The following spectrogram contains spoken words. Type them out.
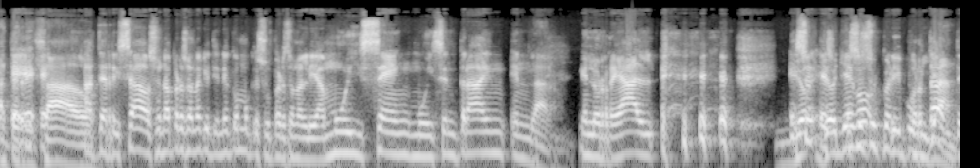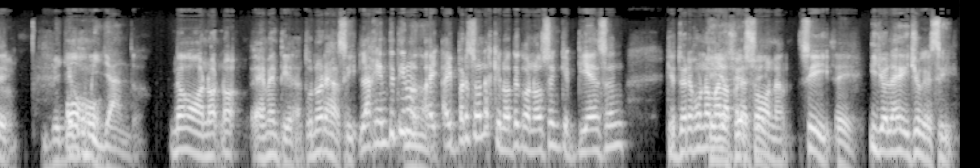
aterrizado. aterrizado, es una persona que tiene como que su personalidad muy zen, muy centrada en, en, en lo real. eso, es súper importante. Yo llevo humillando. No, no, no, es mentira, tú no eres así. La gente tiene, Hay, hay, personas que no te conocen que piensan que tú eres una mala persona. Sí, sí, y yo les he dicho que sí.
